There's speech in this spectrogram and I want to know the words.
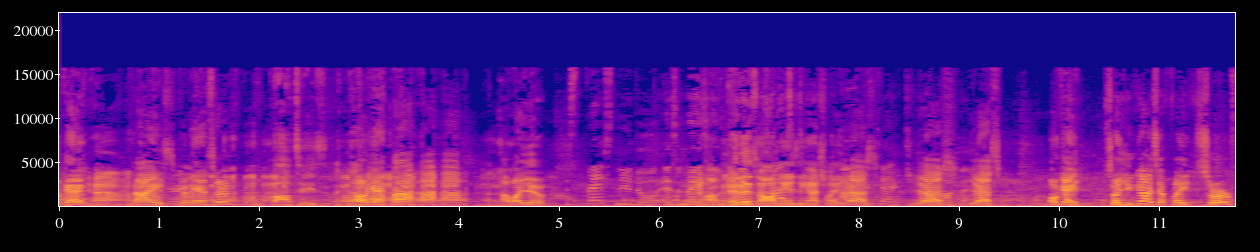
Okay. Yeah. Nice. Good answer. Parties. Okay. How about you? The Space Needle is amazing. It is amazing, actually. Yes. Yes. Yes. Okay. So you guys have played surf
